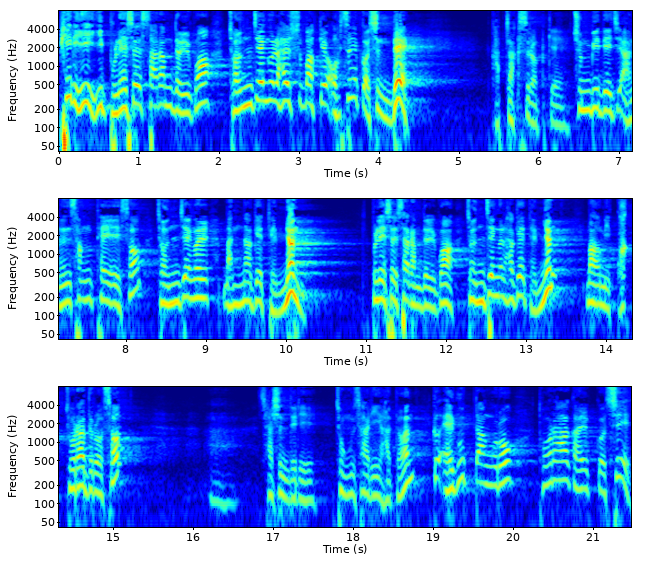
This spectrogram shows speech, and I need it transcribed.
필히 이 블레셋 사람들과 전쟁을 할 수밖에 없을 것인데 갑작스럽게 준비되지 않은 상태에서 전쟁을 만나게 되면 블레셋 사람들과 전쟁을 하게 되면 마음이 콱 졸아들어서 아, 자신들이 종살이 하던 그 애굽 땅으로 돌아갈 것이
